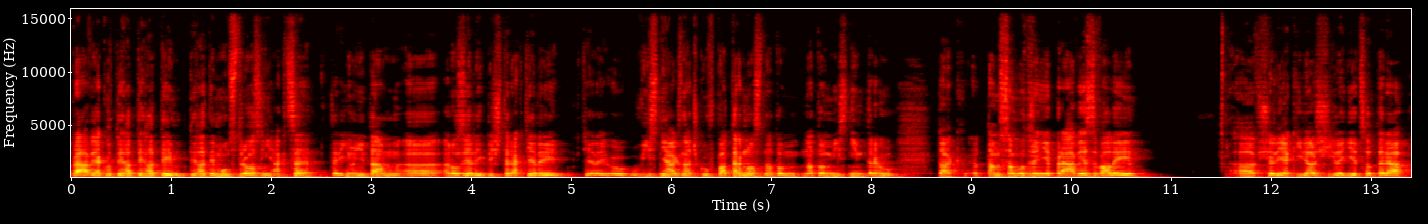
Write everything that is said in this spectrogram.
právě jako tyhle, tyhle, ty, tyhle ty monstrózní akce, které oni tam uh, rozjeli, když teda chtěli, chtěli uvíct nějak značku v patrnost na tom, na tom místním trhu, tak tam samozřejmě právě zvali uh, všelijaký další lidi, co teda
